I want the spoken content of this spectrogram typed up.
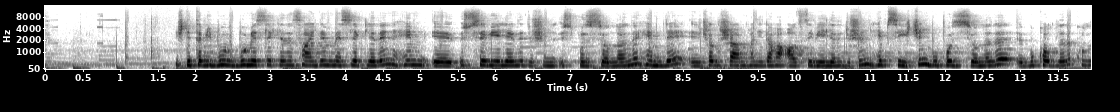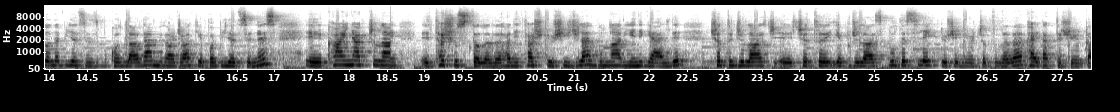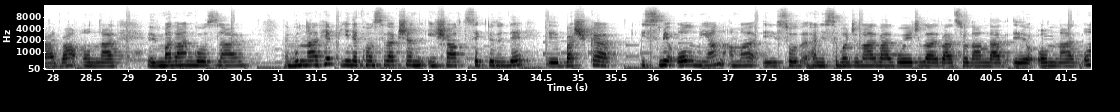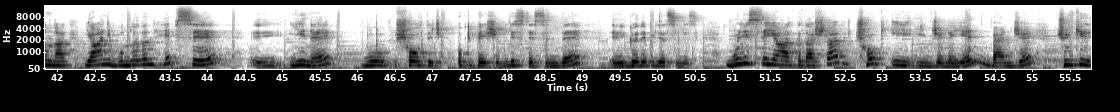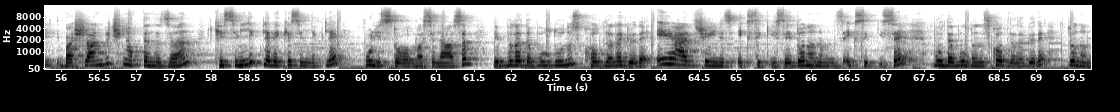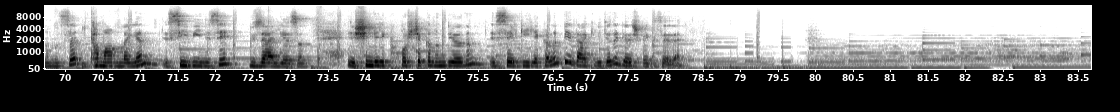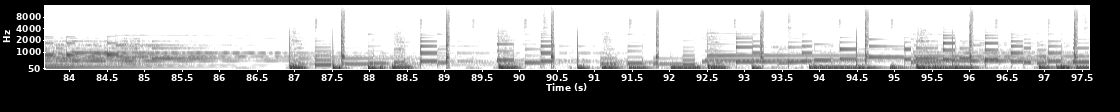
işte tabii bu, bu mesleklerin saydığım mesleklerin hem e, üst seviyelerini düşünün, üst pozisyonlarını hem de e, çalışan hani daha alt seviyeleri düşünün. Hepsi için bu pozisyonları, e, bu kodları kullanabilirsiniz. Bu kodlardan müracaat yapabilirsiniz. E, kaynakçılar, e, taş ustaları, hani taş döşeyiciler bunlar yeni geldi. Çatıcılar, e, çatı yapıcılar, burada slate döşeniyor çatılara. Kayrak taşı galiba. Onlar e, marangozlar, Bunlar hep yine construction inşaat sektöründe e, başka ismi olmayan ama e, hani sıvacılar var, boyacılar var, soranlar e, onlar, onlar. Yani bunların hepsi yine bu shortage occupation listesinde görebilirsiniz. Bu listeyi arkadaşlar çok iyi inceleyin bence. Çünkü başlangıç noktanızın kesinlikle ve kesinlikle bu liste olması lazım. ve burada bulduğunuz kodlara göre eğer şeyiniz eksik ise, donanımınız eksik ise burada bulduğunuz kodlara göre donanımınızı tamamlayın. CV'nizi güzel yazın. E, Şimdilik hoşçakalın diyorum. E, Sevgiyle kalın. Bir dahaki videoda görüşmek üzere.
